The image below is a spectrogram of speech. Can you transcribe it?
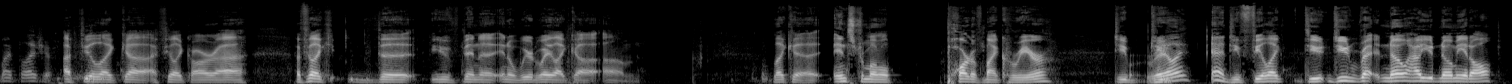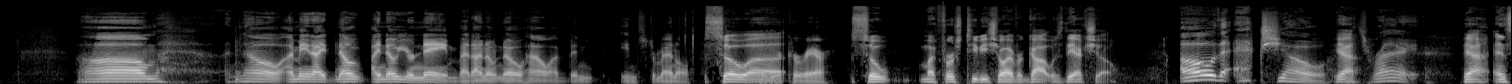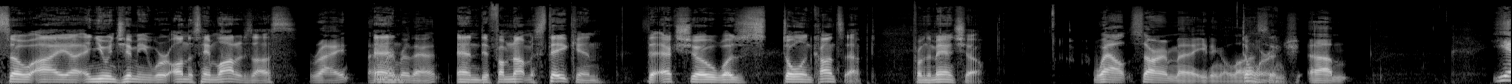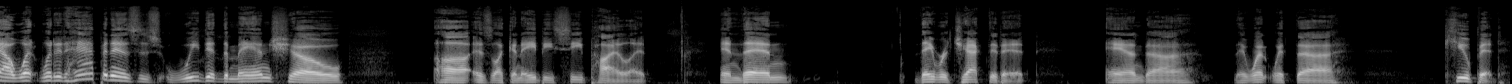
My pleasure. I feel like uh, I feel like our uh, I feel like the you've been a, in a weird way like a um, like a instrumental part of my career. Do you do you- Really? yeah. Do you feel like do you do you re- know how you'd know me at all? Um, no. I mean, I know I know your name, but I don't know how I've been instrumental So in uh, your career. so my first TV show I ever got was the X Show. Oh, the X Show. Yeah. that's right. Yeah, and so I uh, and you and Jimmy were on the same lot as us. Right. I And- remember that. And if I'm not mistaken, the X Show was stolen concept from the Man Show. Well, sorry, I'm uh, eating a lozenge. Um, yeah, what what had happened is is we did the Man Show uh, as like an ABC pilot, and then they rejected it, and uh, they went with uh, Cupid,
